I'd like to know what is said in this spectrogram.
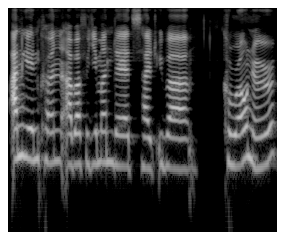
angehen können, aber für jemanden, der jetzt halt über Corona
